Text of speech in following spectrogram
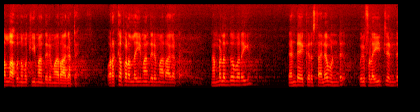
അള്ളാഹു നമുക്ക് ഈമാൻ തെരുമാറാകട്ടെ. ഉറക്കപ്പറല്ല ഈമാൻ തെരുമാറാകട്ടെ. നമ്മൾ എന്തോ പറയും? രണ്ട് ഏക്കർ സ്ഥലമുണ്ട് ഒരു ഫ്ലൈറ്റ് ഉണ്ട്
